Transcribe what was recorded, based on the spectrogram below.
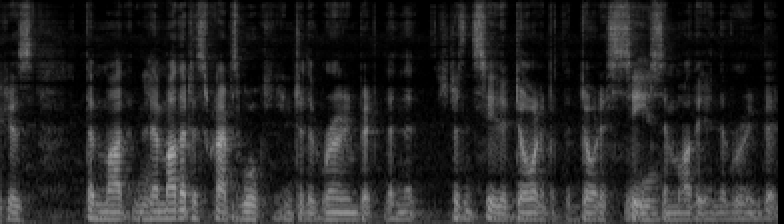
because the mother the mother describes walking into the room, but then the, she doesn't see the daughter, but the daughter sees Yeah. the mother in the room, but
